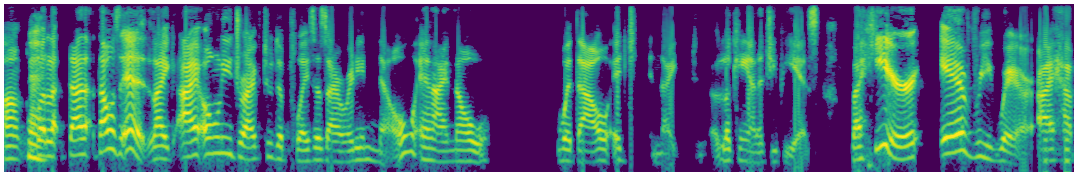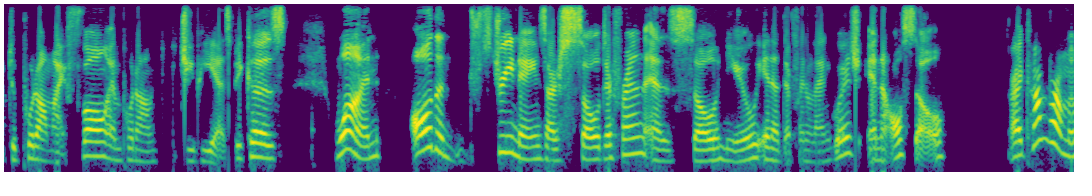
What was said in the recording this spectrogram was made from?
Um, Yeah. But like, that that was it. Like I only drive to the places I already know and I know without it like looking at a GPS. But here, everywhere I have to put on my phone and put on GPS because one, all the street names are so different and so new in a different language, and also, I come from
